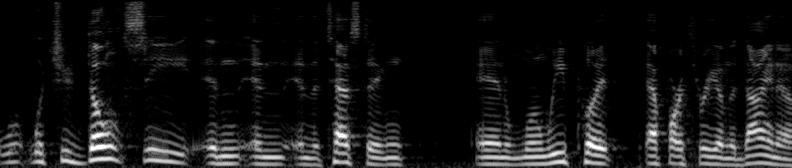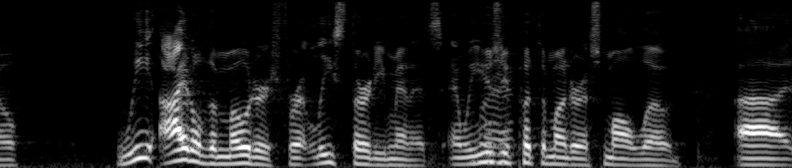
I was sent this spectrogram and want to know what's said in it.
what you don't see in in in the testing, and when we put FR3 on the dyno, we idle the motors for at least 30 minutes, and we usually put them under a small load. Uh,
